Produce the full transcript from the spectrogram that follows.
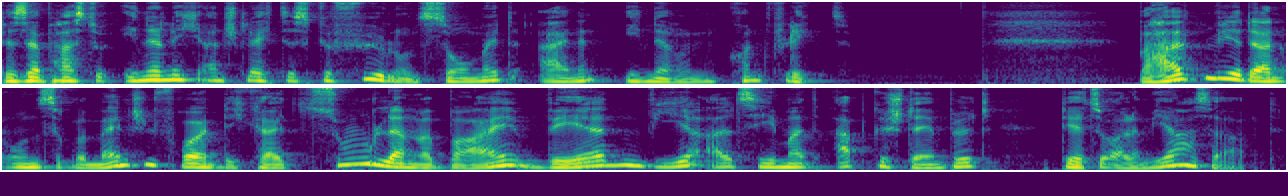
Deshalb hast du innerlich ein schlechtes Gefühl und somit einen inneren Konflikt. Behalten wir dann unsere Menschenfreundlichkeit zu lange bei, werden wir als jemand abgestempelt, der zu allem Ja sagt.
